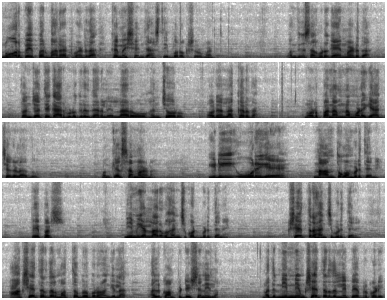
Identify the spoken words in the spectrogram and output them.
ನೂರು ಪೇಪರ್ ಮಾರಾಟ ಮಾಡಿದ ಕಮಿಷನ್ ಜಾಸ್ತಿ ಬರೋಕ್ಕೆ ಶುರು ಮಾಡ್ತು. ಒಂದು ದಿವಸ ಹುಡುಗ ಏನು ಮಾಡಿದ? ತನ್ನ ಜೊತೆಗಾರ ಹುಡುಗರಿದ್ದಾರಲ್ಲ ಎಲ್ಲರೂ ಹಂಚೋರು ಅವನ್ನೆಲ್ಲ ಕರೆದ. ನೋಡಪ್ಪ ನಮ್ಮ ನಮ್ಮೊಳಗೆ ಯಾಕೆ ಜಗಳ ಅದು? ಒಂದು ಕೆಲಸ ಮಾಡೋಣ. ಇಡೀ ಊರಿಗೆ ನಾನು ತೊಗೊಂಡ್ಬಿಡ್ತೇನೆ ಪೇಪರ್ಸ್ ನಿಮಗೆಲ್ಲರಿಗೂ ಹಂಚಿ ಕೊಟ್ಬಿಡ್ತೇನೆ. ಕ್ಷೇತ್ರ ಹಂಚಿಬಿಡ್ತೇನೆ. ಆ ಕ್ಷೇತ್ರದಲ್ಲಿ ಮತ್ತೊಬ್ಬರು ಬರೋ ಹಂಗಿಲ್ಲ ಅಲ್ಲಿ ಕಾಂಪಿಟೇಷನ್ ಇಲ್ಲ. ಅದು ನಿಮ್ಮ ನಿಮ್ಮ ಕ್ಷೇತ್ರದಲ್ಲಿ ನೀವು ಪೇಪರ್ ಕೊಡಿ.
